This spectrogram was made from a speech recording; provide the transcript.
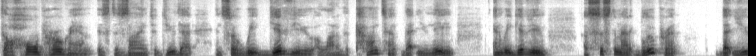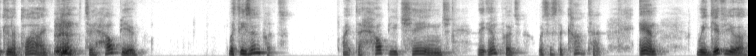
The whole program is designed to do that. And so we give you a lot of the content that you need, and we give you a systematic blueprint that you can apply to help you with these inputs, right? To help you change the inputs, which is the content. And we give you a,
